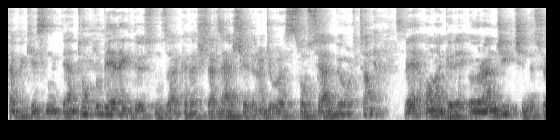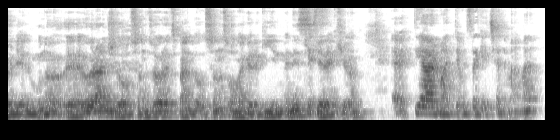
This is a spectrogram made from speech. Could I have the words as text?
Tabii kesinlikle. Yani toplu bir yere gidiyorsunuz arkadaşlar her şeyden önce. Burası sosyal bir ortam Evet. ve ona göre öğrenci için de söyleyelim bunu. Ee, öğrenci de olsanız, öğretmen de olsanız ona göre giyinmeniz Kesinlikle. gerekiyor. Evet diğer maddemize geçelim hemen.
